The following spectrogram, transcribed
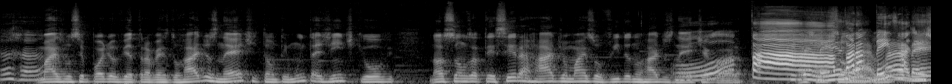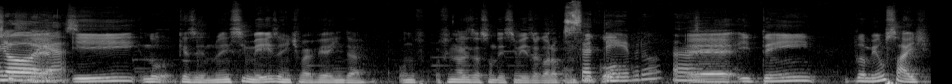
Aham. Mas você pode ouvir através do Radiosnet, então tem muita gente que ouve. Nós somos a terceira rádio mais ouvida no Radiosnet agora. Opa! Parabéns, Parabéns. Rádio Joia. né? E, no, quer dizer, nesse mês, a gente vai ver ainda a finalização desse mês agora como ficou. Setembro. Ah. É, e tem também um site.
